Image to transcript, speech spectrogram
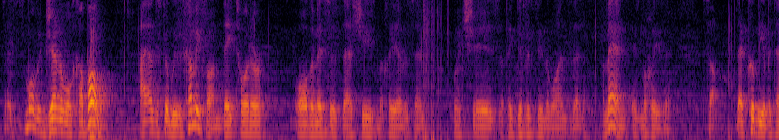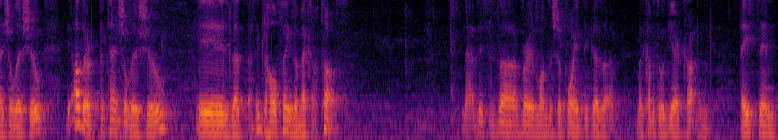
So it's more of a general kabbalah. I understood where he was coming from. They taught her all the mitzvahs that she's mechayev in, which is a big difference in the ones that a man is mechayev So that could be a potential issue. The other potential issue is that I think the whole thing is a mekach now, this is a very Londisha point because uh, when it comes to a Ger Cotton, based in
